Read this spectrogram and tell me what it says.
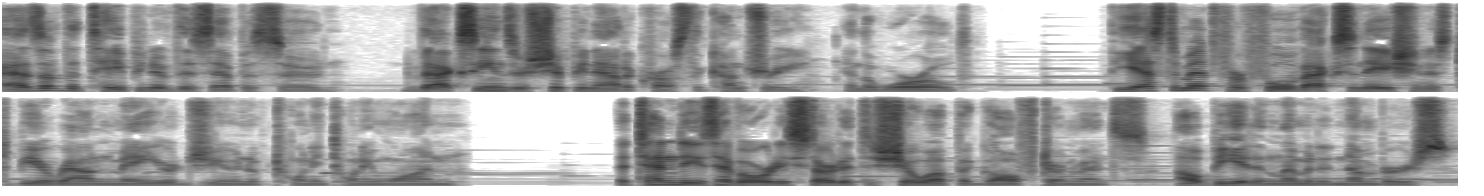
As of the taping of this episode, vaccines are shipping out across the country and the world. The estimate for full vaccination is to be around May or June of 2021. Attendees have already started to show up at golf tournaments, albeit in limited numbers.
